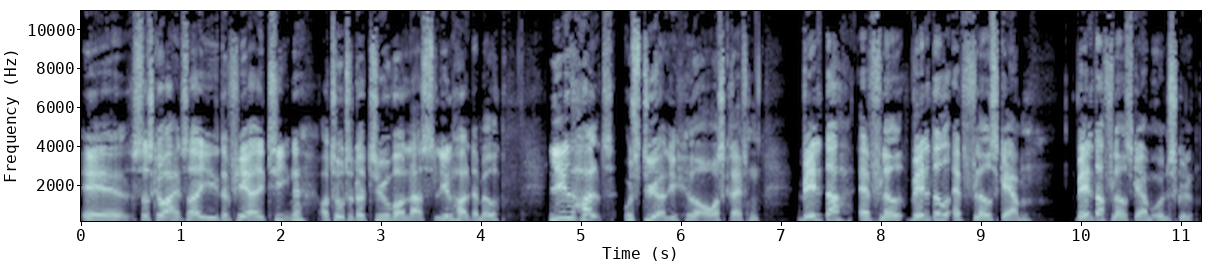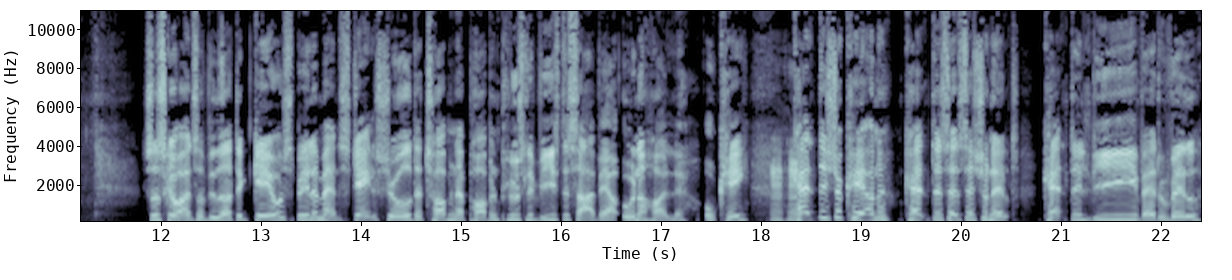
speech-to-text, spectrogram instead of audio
Øh, så skriver han så i den 4. i 10. og 2020, hvor Lars Lilleholdt er med. Lilleholdt ustyrlig hedder overskriften. Vælter af flad, væltet af fladskærmen. Vælter fladskærm, undskyld. Så skriver han så videre, det gave spillemand stjal showet, da toppen af poppen pludselig viste sig at være underholdende. Okay. Mhm. Mm-hmm. Kald det chokerende, kald det sensationelt, kald det lige hvad du vil.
